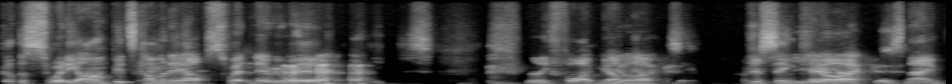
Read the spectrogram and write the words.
got the sweaty armpits coming out, sweating everywhere. really fired me up now. Yikes. I've just seen Kerrin Yikes. McEvoy's name.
